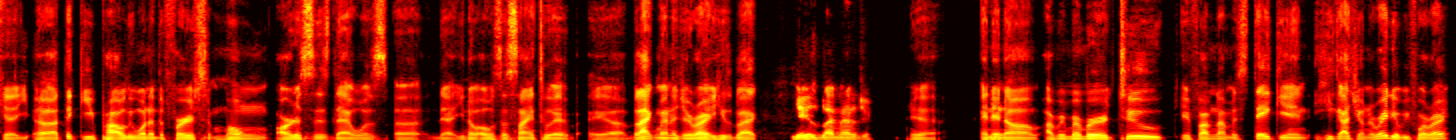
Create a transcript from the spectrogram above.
Yeah, uh, I think you probably one of the first Hmong artists that was uh that you know was assigned to a, a uh, black manager, right? He's black. Yeah, he was black manager. Yeah, and yeah. then um I remember too, if I'm not mistaken, he got you on the radio before, right?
